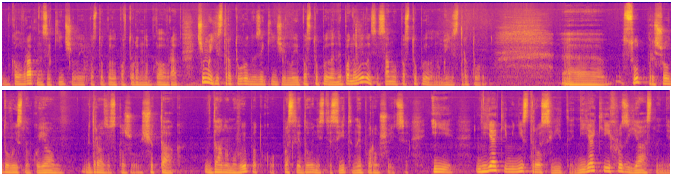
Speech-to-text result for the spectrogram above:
бакалаврат не закінчили і поступили повторно на бакалаврат, чи магістратуру не закінчили і поступили, не поновилися, саме поступили на магістратуру. Е, Суд прийшов до висновку. Я вам відразу скажу, що так, в даному випадку послідовність освіти не порушується. І ніякі міністри освіти, ніякі їх роз'яснення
